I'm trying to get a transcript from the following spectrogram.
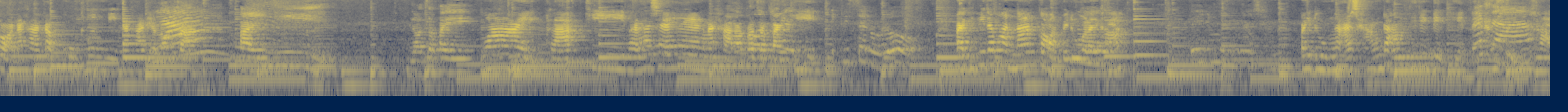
ก่อนนะคะ กับคุ้มเมืองมินนะคะ เดี๋ยวเราจะไปที่ เราจะไปไหว้พระที่พระธาตุแช่แห้งนะคะ แล้วก็จะไปที่พิษณุโลกไปพิพิธภัณฑ์น่านก่อนไปดูอะไรคะ ไปดูมันน่าชังไปดูงาช้างดำที่เด็กๆเห็นในหนังสือค่ะ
